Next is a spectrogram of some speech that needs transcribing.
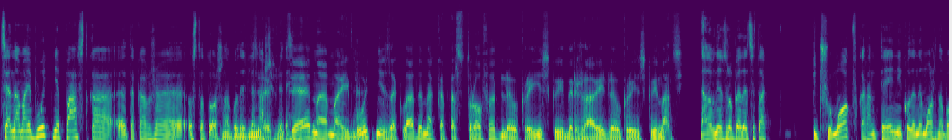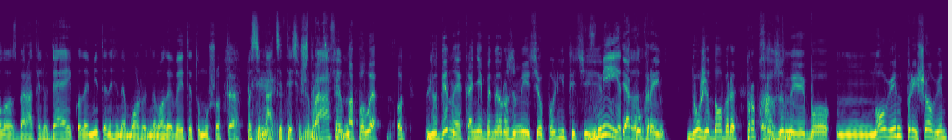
Це на майбутнє пастка е, така вже остаточна буде для наших людей. це на майбутнє закладена катастрофа для української держави, для української нації. Але вони зробили це так під шумок в карантині, коли не можна було збирати людей, коли мітинги не можуть, не могли вийти, тому що Так, По 17 тисяч штрафів. Наполе... От людина, яка ніби не розуміється в політиці, Вміє як, як українець, дуже добре пропхав. розуміє, бо ну, він прийшов, він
